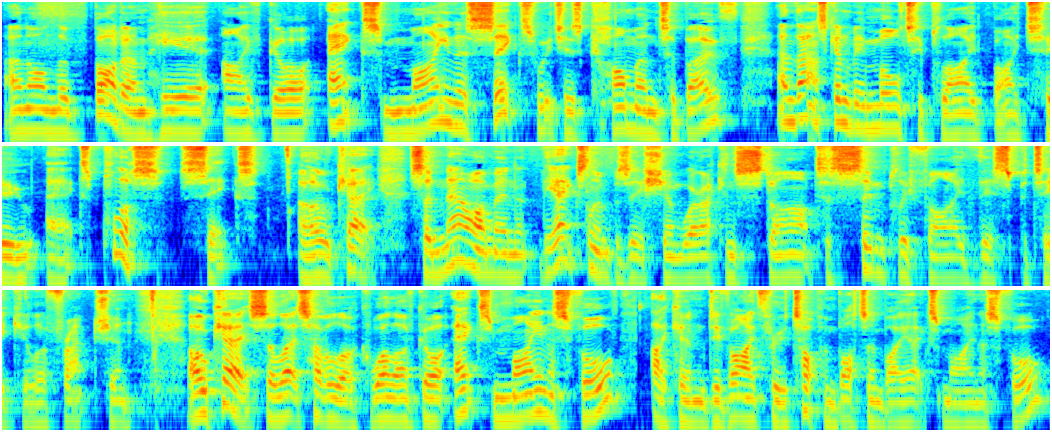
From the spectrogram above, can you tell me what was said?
And on the bottom here, I've got x minus 6, which is common to both. And that's going to be multiplied by 2x plus 6. Okay, so now I'm in the excellent position where I can start to simplify this particular fraction. Okay, so let's have a look. Well, I've got x minus 4. I can divide through top and bottom by x minus 4.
